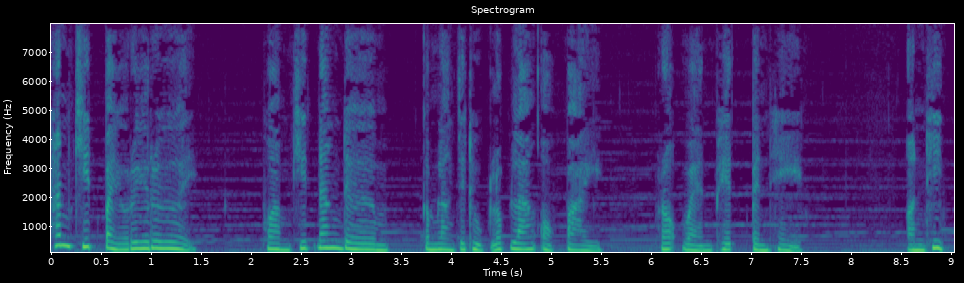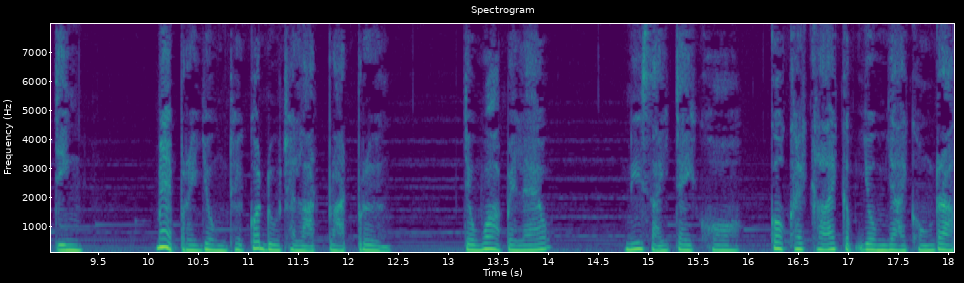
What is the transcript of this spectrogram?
ท่านคิดไปเรื่อยๆ ความคิดดั้งเดิมกำลังจะถูกลบล้างออกไป เพราะแหวนเพชรเป็นเหตุ อันที่จริง แม่ประยงเธอก็ดูฉลาดปราดเปรื่อง จะว่าไปแล้ว นิสัยใจคอก็คล้ายๆ กับโยมยายของเรา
